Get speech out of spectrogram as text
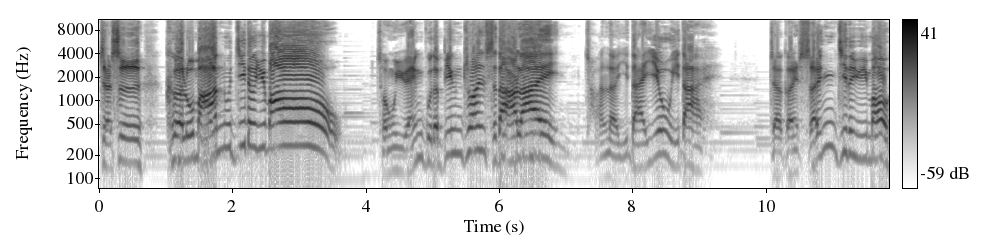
这是克鲁马努基的羽毛，从远古的冰川时代而来，传了一代又一代。这根神奇的羽毛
